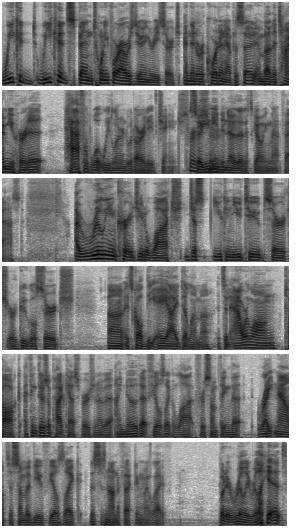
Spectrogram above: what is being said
we could we could spend 24 hours doing research and then record an episode and by the time you heard it half of what we learned would already have changed For so you need to know that it's going that fast i really encourage you to watch just you can youtube search or google search uh, it's called the ai dilemma it's an hour long talk i think there's a podcast version of it i know that feels like a lot for something that right now to some of you feels like this is not affecting my life but it really, really is.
